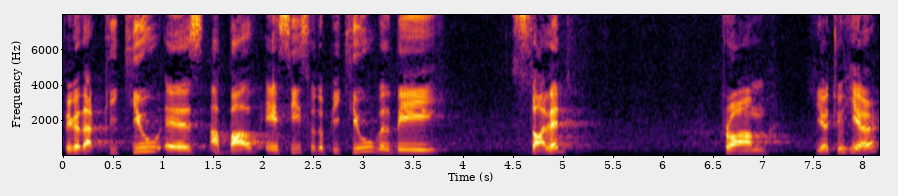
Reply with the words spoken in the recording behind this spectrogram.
figure that PQ is above AC. So, the PQ will be solid from here to here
